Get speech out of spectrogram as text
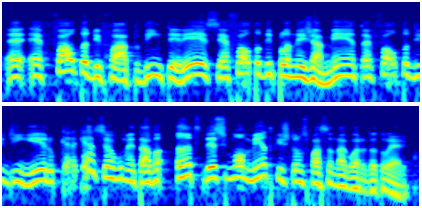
É, é, falta de fato de interesse, é falta de planejamento, é falta de dinheiro. O que era que você argumentava antes desse momento que estamos passando agora, doutor Érico?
